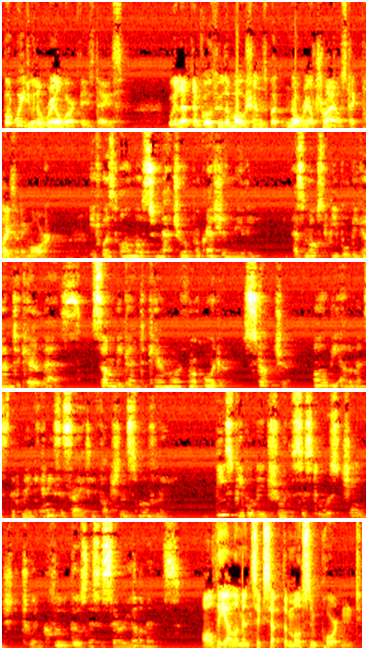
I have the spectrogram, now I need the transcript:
but we do the real work these days. We let them go through the motions, but no real trials take place anymore. It was almost a natural progression, really. As most people began to care less, some began to care more for order, structure, all the elements that make any society function smoothly. These people made sure the system was changed to include those necessary elements. All the elements except the most important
